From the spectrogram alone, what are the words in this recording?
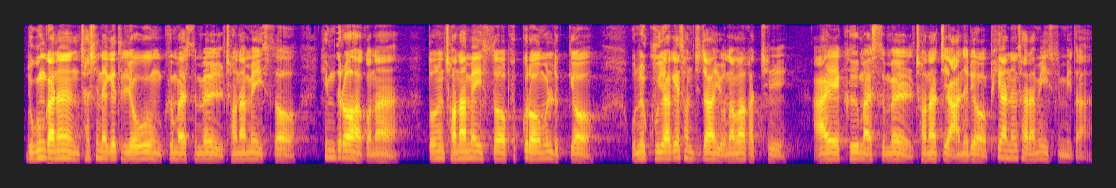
누군가는 자신에게 들려온 그 말씀을 전함에 있어 힘들어하거나 또는 전함에 있어 부끄러움을 느껴 오늘 구약의 선지자 요나와 같이 아예 그 말씀을 전하지 않으려 피하는 사람이 있습니다.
